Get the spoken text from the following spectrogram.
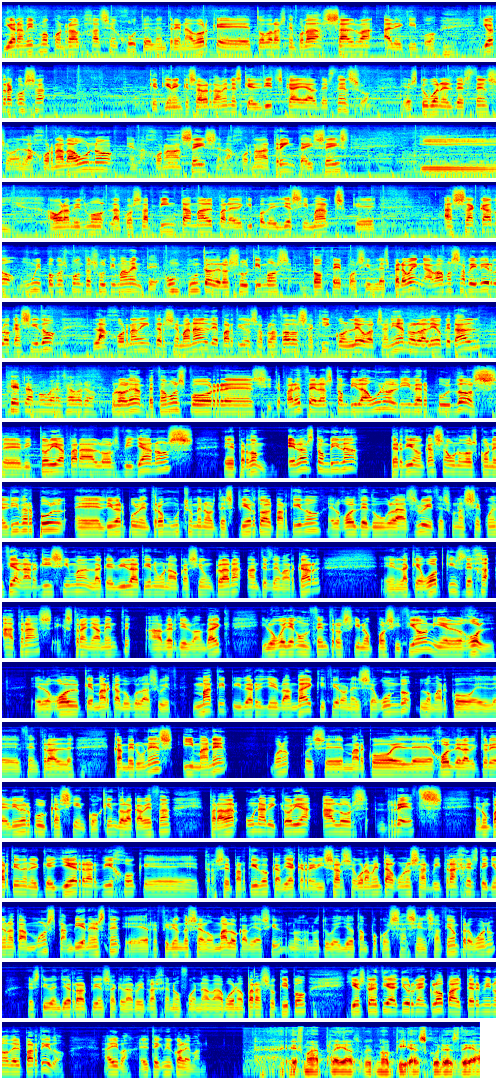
y ahora mismo con Ralph Hasenhut, el entrenador que todas las temporadas salva al equipo. Y otra cosa que tienen que saber también es que el Leeds cae al descenso. Estuvo en el descenso en la jornada 1, en la jornada 6, en la jornada 36 y ahora mismo la cosa pinta mal para el equipo de Jesse March que ha sacado muy pocos puntos últimamente, un punto de los últimos 12 posibles. Pero venga, vamos a vivir lo que ha sido la jornada intersemanal de partidos aplazados aquí con Leo Bachanian. Hola Leo, ¿qué tal? ¿Qué tal? Muy buenas, Álvaro. Bueno, Leo, empezamos por, eh, si te parece, el Aston Villa 1, Liverpool 2. Eh, victoria para los villanos. Eh, perdón, el Aston Villa Perdió en casa 1-2 con el Liverpool. el Liverpool entró mucho menos despierto al partido. El gol de Douglas Luiz es una secuencia larguísima en la que el Villa tiene una ocasión clara antes de marcar en la que Watkins deja atrás, extrañamente, a Virgil van Dijk y luego llega un centro sin oposición y el gol el gol que marca Douglas Luiz. Matip y Virgil van Dijk hicieron el segundo, lo marcó el eh, central camerunés y Mané bueno, pues se marcó el eh, gol de la victoria de Liverpool casi encogiendo la cabeza para dar una victoria a los Reds en un partido en el que Gerrard dijo que tras el partido que había que revisar seguramente algunos arbitrajes de Jonathan Moss, también este, eh, refiriéndose a lo malo que había sido. No, tuve yo tampoco esa sensación, pero bueno, Steven Gerrard piensa que el arbitraje no fue nada bueno para su equipo y esto decía Jürgen Klopp al término del partido. Ahí va, el técnico alemán. If my players would not be as good as they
